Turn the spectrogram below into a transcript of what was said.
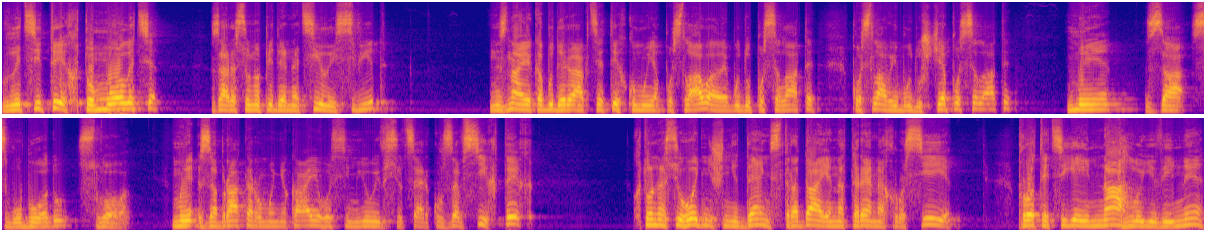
в лиці тих, хто молиться, зараз воно піде на цілий світ. Не знаю, яка буде реакція тих, кому я послав, але буду посилати, послав і буду ще посилати. Ми за свободу слова. Ми за брата Романюка, його сім'ю і всю церкву, за всіх тих, хто на сьогоднішній день страдає на теренах Росії проти цієї наглої війни,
